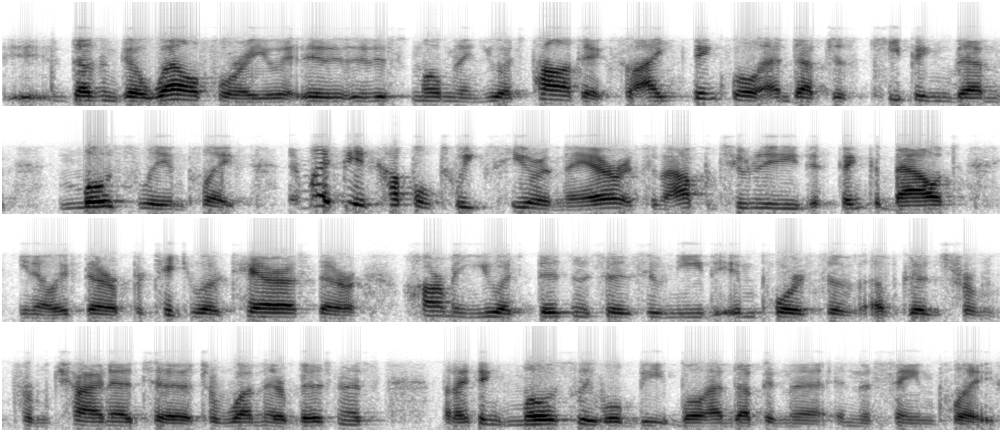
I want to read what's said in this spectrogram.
it doesn't go well for you at, at this moment in U.S. politics. So I think we'll end up just keeping them mostly in place. There might be a couple tweaks here and there. It's an opportunity to think about you know if there are particular tariffs that are harming U.S. businesses who need imports of, of goods from from China to to run their business. But I think mostly we'll be we'll end up in the in the same place.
